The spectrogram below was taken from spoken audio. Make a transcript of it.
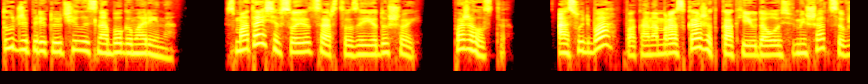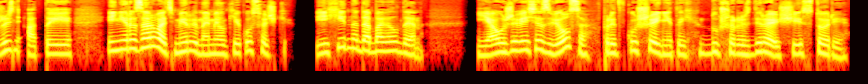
Тут же переключилась на бога Марина. Смотайся в свое царство за ее душой. Пожалуйста. А судьба пока нам расскажет, как ей удалось вмешаться в жизнь Атеи и не разорвать миры на мелкие кусочки. Ехидно добавил Дэн. Я уже весь извелся в предвкушении этой душераздирающей истории.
